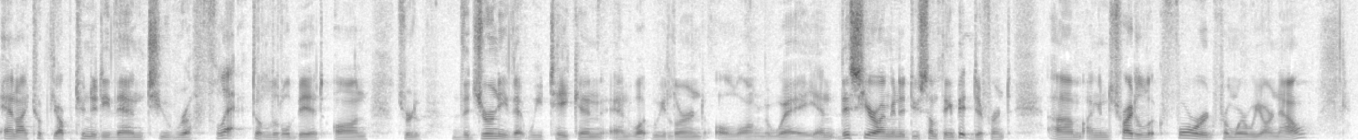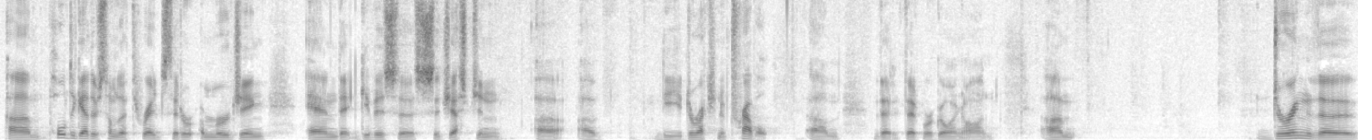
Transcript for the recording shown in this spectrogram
and I took the opportunity then to reflect a little bit on sort of the journey that we'd taken and what we learned along the way. And this year I'm going to do something a bit different. Um, I'm going to try to look forward from where we are now, um, pull together some of the threads that are emerging and that give us a suggestion uh, of the direction of travel um, that, that we're going on. During the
